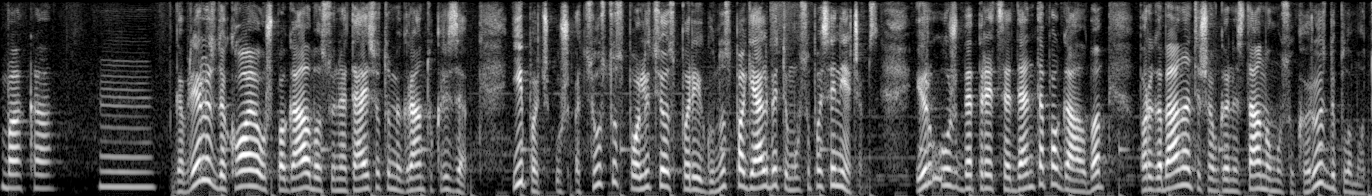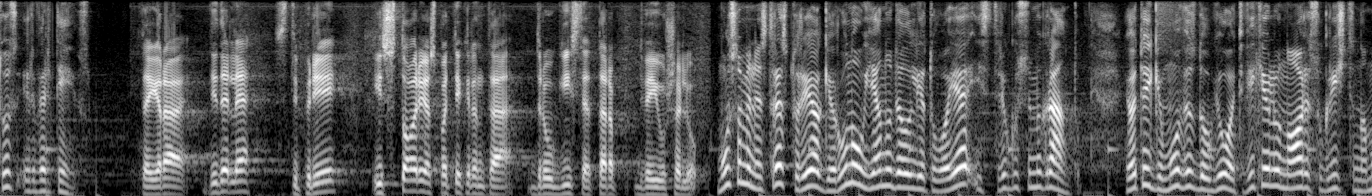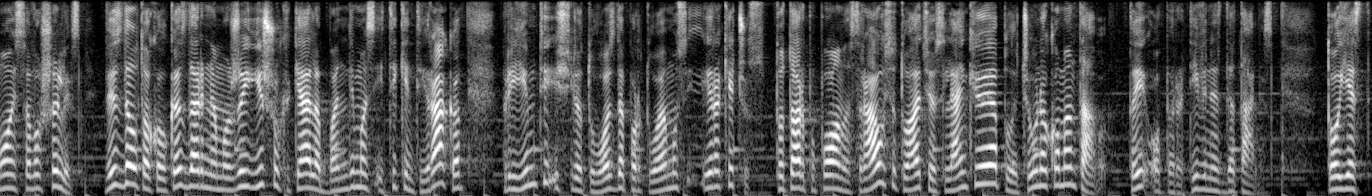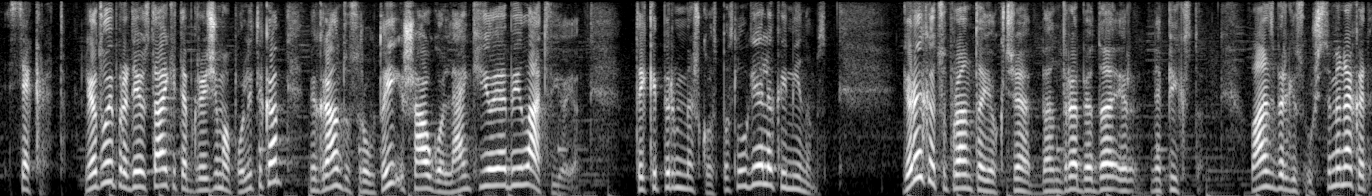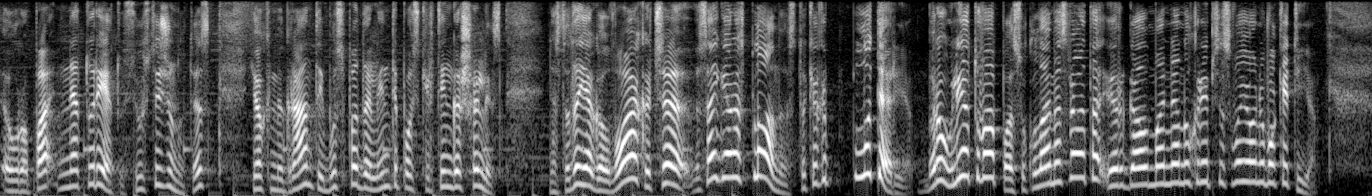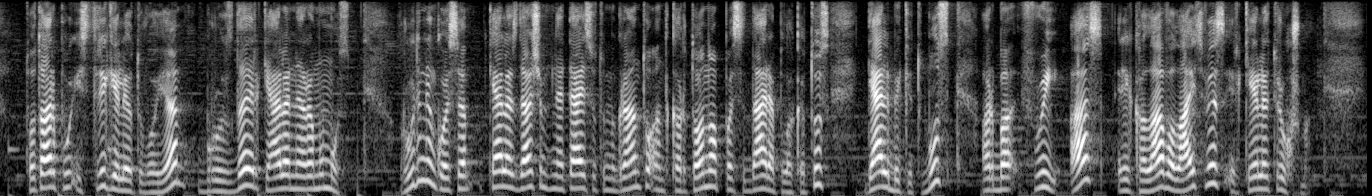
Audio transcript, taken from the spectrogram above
Baka. Hmm. Gabrielius dėkoja už pagalbą su neteisėtų migrantų krize, ypač už atsiųstus policijos pareigūnus pagelbėti mūsų pasieniečiams ir už beprecedentę pagalbą pargabenant iš Afganistano mūsų karius, diplomatus ir vertėjus. Tai yra didelė, stipri istorijos patikrinta draugystė tarp dviejų šalių. Mūsų ministras turėjo gerų naujienų dėl Lietuvoje įstrigusių migrantų. Jo teigimu vis daugiau atvykėlių nori sugrįžti namo į savo šalis. Vis dėlto kol kas dar nemažai iššūkių kelia bandymas įtikinti Iraką priimti iš Lietuvos deportuojamus irakiečius. Tuo tarpu ponas Rau situacijos Lenkijoje plačiau nekomentavo. Tai operatyvinės detalės. To jest sekret. Lietuvai pradėjus taikyti apgrėžimo politiką, migrantų srautai išaugo Lenkijoje bei Latvijoje. Tai kaip ir meškos paslaugėlė kaimynams. Gerai, kad supranta, jog čia bendra bėda ir nepyksta. Landsbergis užsiminė, kad Europa neturėtų siūsti žinutės, jog migrantai bus padalinti po skirtingas šalis. Nes tada jie galvoja, kad čia visai geras planas, tokia kaip loterija. Varau Lietuvą, pasuku laimės ratą ir gal mane nukreipsi svajonių Vokietiją. Tuo tarpu įstrigę Lietuvoje brūzda ir kelia neramumus. Rūdininkuose keliasdešimt neteisėtų migrantų ant kartono pasidarė plakatus Gelbėkit mus arba Free Us reikalavo laisvės ir kėlė triukšmą.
